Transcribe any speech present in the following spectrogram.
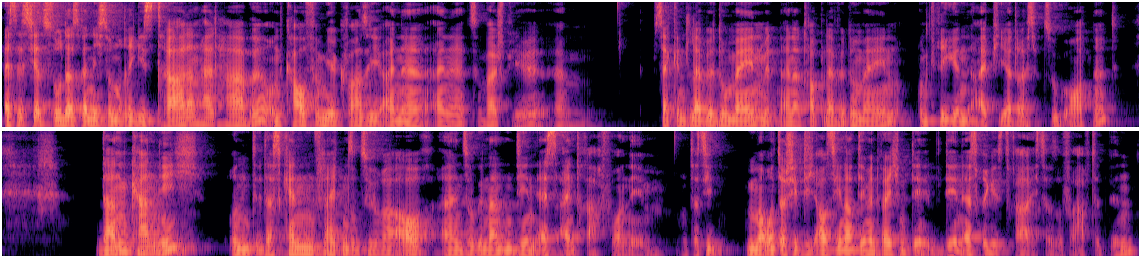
es ist jetzt so, dass wenn ich so ein Registrar dann halt habe und kaufe mir quasi eine, eine zum Beispiel ähm, Second-Level-Domain mit einer Top-Level-Domain und kriege eine IP-Adresse zugeordnet, dann kann ich, und das kennen vielleicht unsere Zuhörer auch, einen sogenannten DNS-Eintrag vornehmen. Und das sieht immer unterschiedlich aus, je nachdem, mit welchem DNS-Registrar ich da so verhaftet bin.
